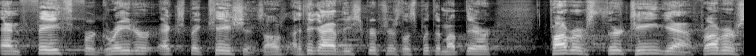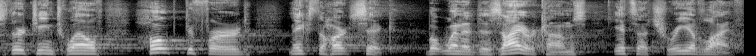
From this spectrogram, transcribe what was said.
and faith for greater expectations. I'll, i think I have these scriptures. Let's put them up there. Proverbs 13, yeah, Proverbs 13, 12. Hope deferred makes the heart sick, but when a desire comes, it's a tree of life.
